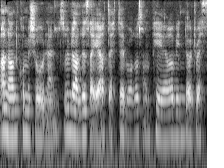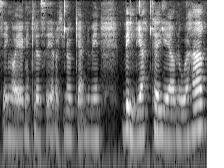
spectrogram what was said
Annan-kommisjonen. Så vil alle si at dette er bare sånn PR, window dressing, og egentlig så er det ikke noe genuin vilje til å gjøre noe her.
